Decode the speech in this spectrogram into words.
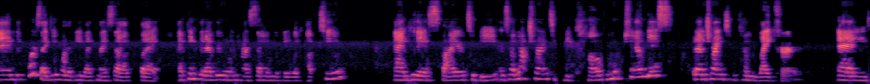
And of course, I do want to be like myself, but I think that everyone has someone that they look up to and who they aspire to be. And so I'm not trying to become Candace, but I'm trying to become like her. And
